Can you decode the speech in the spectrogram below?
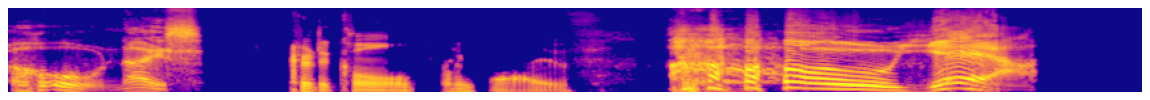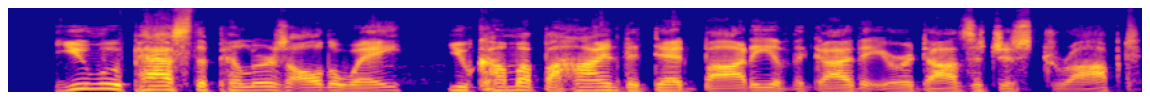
Oh, nice. Critical 25. Oh, yeah. You move past the pillars all the way. You come up behind the dead body of the guy that Iridansa just dropped,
